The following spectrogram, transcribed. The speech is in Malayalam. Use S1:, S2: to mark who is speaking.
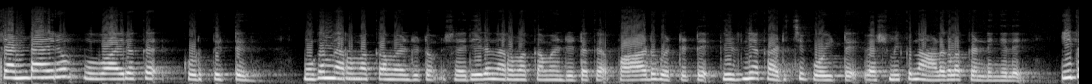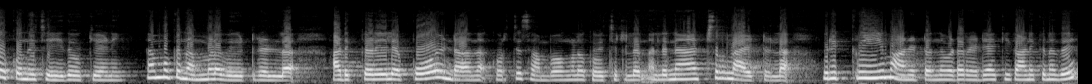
S1: രണ്ടായിരം മൂവായിരം ഒക്കെ കൊടുത്തിട്ട് മുഖം നിറം വെക്കാൻ വേണ്ടിയിട്ടും ശരീരം നിറം വെക്കാൻ വേണ്ടിയിട്ടൊക്കെ പാടുപെട്ടിട്ട് കിഡ്നിയൊക്കെ അടിച്ചു പോയിട്ട് വിഷമിക്കുന്ന ആളുകളൊക്കെ ഉണ്ടെങ്കിൽ ഇതൊക്കെ ഒന്ന് ചെയ്തു നോക്കിയാണി നമുക്ക് നമ്മളെ വീട്ടിലുള്ള അടുക്കളയിൽ എപ്പോഴും ഉണ്ടാകുന്ന കുറച്ച് സംഭവങ്ങളൊക്കെ വെച്ചിട്ടുള്ള നല്ല നാച്ചുറൽ ആയിട്ടുള്ള ഒരു ക്രീമാണ് കേട്ടോ ഇവിടെ റെഡിയാക്കി കാണിക്കുന്നത്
